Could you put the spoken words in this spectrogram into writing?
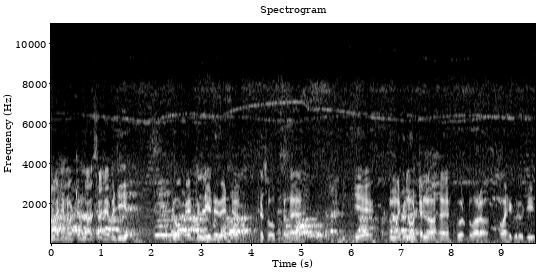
ਮਜਨੂ ਟਿੱਲਾ ਸਾਹਿਬ ਜੀ, ਜੋ ਕਿ ਦਿੱਲੀ ਦੇ ਵਿੱਚ ਸੁਸ਼ੋਭਿਤ ਹੈ। ਇਹ ਮਜਨੂ ਟਿੱਲਾ ਹੈ, ਗੁਰਦੁਆਰਾ। ਵਾਹਿਗੁਰੂ ਜੀ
